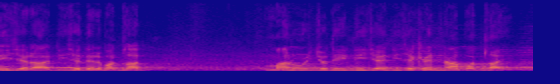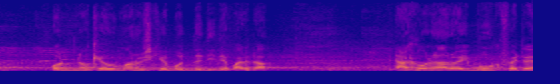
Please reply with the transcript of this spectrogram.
নিজেরা নিজেদের বদলান। মানুষ যদি নিজে নিজেকে না বদলায়, অন্য কেউ মানুষকে বদলে দিতে পারে না। এখন আর ওই বুক ফেটে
